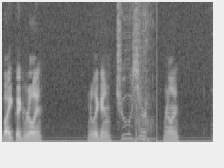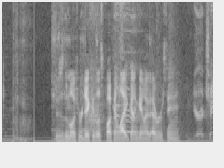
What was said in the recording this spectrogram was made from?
Like, like really? Really, game? Choose your. Really? This is the most ridiculous fucking light gun game I've ever seen. You're a cheat.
